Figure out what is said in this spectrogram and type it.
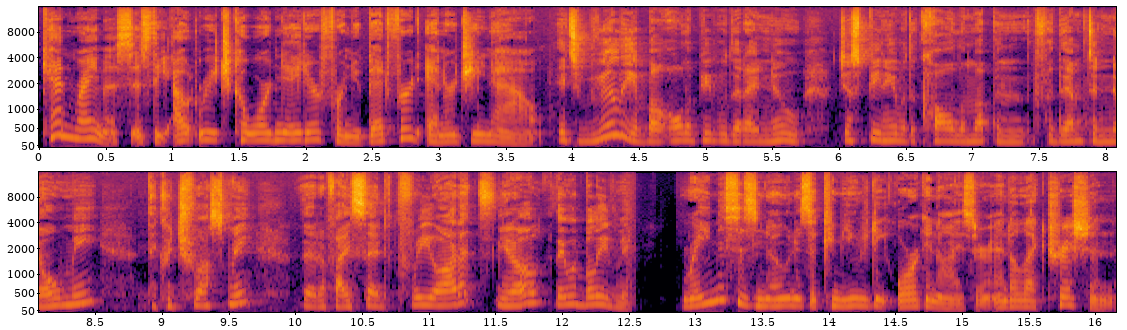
Ken Ramus is the outreach coordinator for New Bedford Energy Now. It's really about all the people that I knew, just being able to call them up and for them to know me, they could trust me, that if I said free audits, you know, they would believe me. Ramus is known as a community organizer and electrician.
